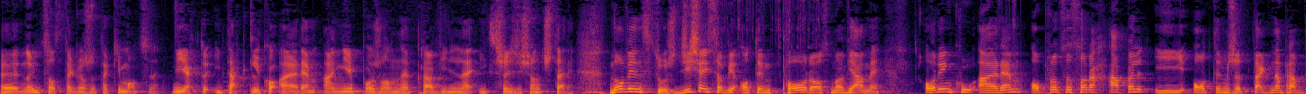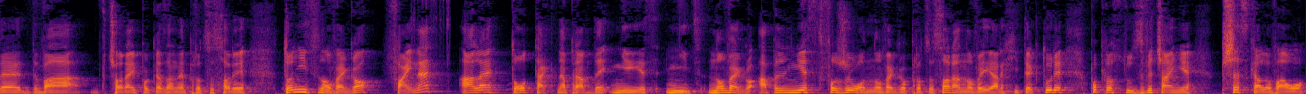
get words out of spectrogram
e, no i co z tego, że taki mocny. Jak to i tak tylko ARM, a nie porządne, prawilne x64. No więc cóż, dzisiaj sobie o tym porozmawiamy o rynku ARM, o procesorach Apple i o tym, że tak naprawdę dwa wczoraj pokazane procesory to nic nowego, fajne, ale to tak naprawdę nie jest nic nowego. Apple nie stworzyło nowego procesora, nowej architektury, po prostu zwyczajnie przeskalowało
